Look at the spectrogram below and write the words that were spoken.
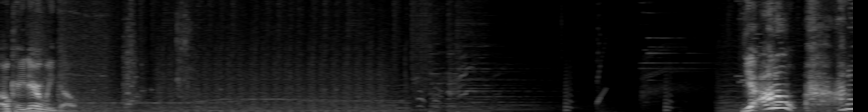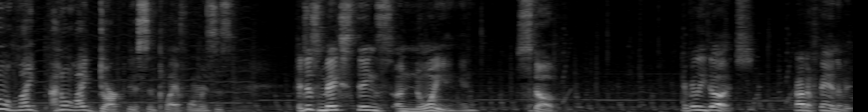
Okay, there we go. Yeah, I don't I don't like I don't like darkness in platformers. It's, it just makes things annoying and stuff. It really does. Not a fan of it.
